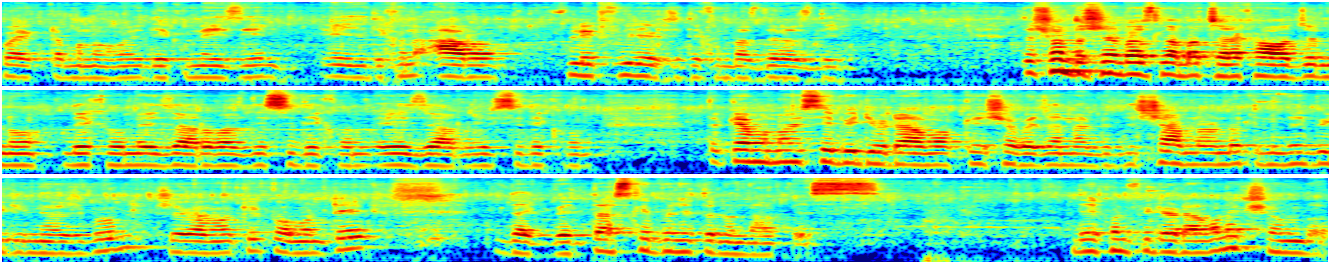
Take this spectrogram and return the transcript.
কয়েকটা মনে হয়। দেখুন, এই যে এই যে দেখুন আরও প্লেট ফিরে গেছে, দেখুন, বাজতে বাজতে। তো সন্ধ্যার সময় বাজলাম বাচ্চারা খাওয়ার জন্য। দেখুন, এই যে আরও বাজ দিচ্ছি দেখুন, এই যে আরও রয়েছে, দেখুন। তো কেমন হয়েছে ভিডিওটা আমাকে সবাই জানাবেন। সামনে নতুন নতুন ভিডিও নিয়ে আসব। সবাই আমাকে কমেন্টে দেখবেন। তো আজকে পর্যন্ত হাফেজ। দেখুন ভিডিওটা অনেক সুন্দর।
